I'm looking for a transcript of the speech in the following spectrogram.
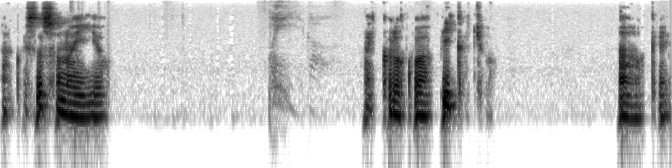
Ah questo sono io. Eccolo qua Pikachu. Ah ok.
